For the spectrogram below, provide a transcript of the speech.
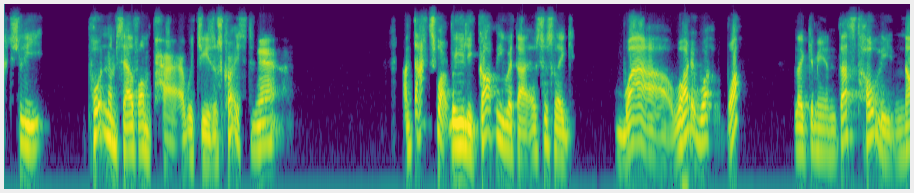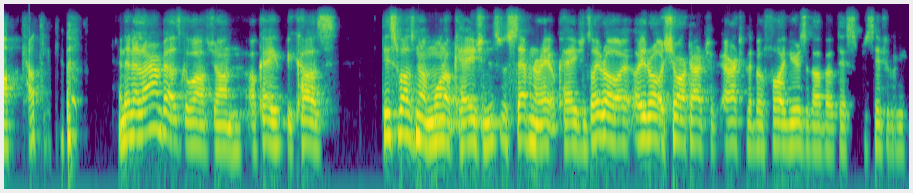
actually putting himself on par with Jesus Christ. yeah. And that's what really got me with that. It's just like, wow, what what what? Like, I mean, that's totally not Catholic. And then alarm bells go off, John, okay? Because this wasn't on one occasion. This was seven or eight occasions. I wrote I wrote a short article, article about five years ago about this specifically.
